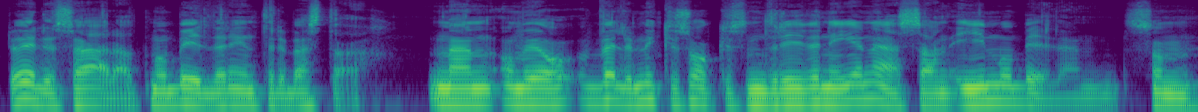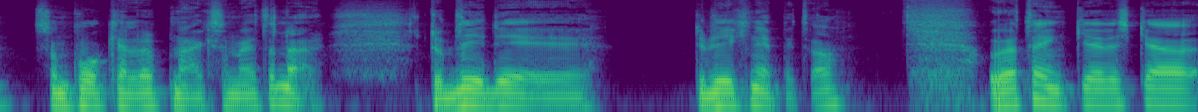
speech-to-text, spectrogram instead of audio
då är det så här att mobilen är inte det bästa. Men om vi har väldigt mycket saker som driver ner näsan i mobilen som, som påkallar uppmärksamheten där, då blir det, det blir knepigt. Va? Och jag tänker vi ska,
